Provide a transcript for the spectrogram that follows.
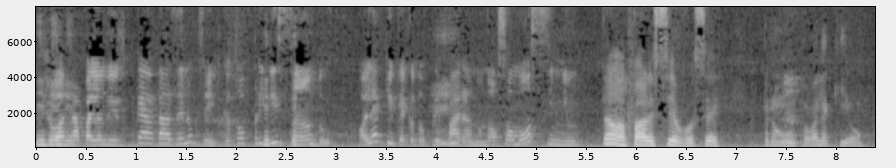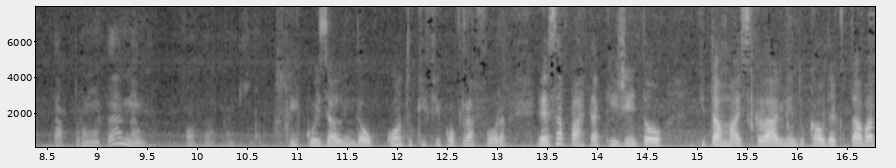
Eu atrapalhando isso. Porque ela tá dizendo, gente, que eu tô preguiçando. Olha aqui o que é que eu tô preparando. O nosso almocinho. Então, apareceu você? Pronto, olha aqui, ó. Tá pronta? Não. Falta aqui. Que coisa linda, olha o quanto que ficou pra fora. Essa parte aqui, gente, ó, que tá mais clarinha do caldex, tava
